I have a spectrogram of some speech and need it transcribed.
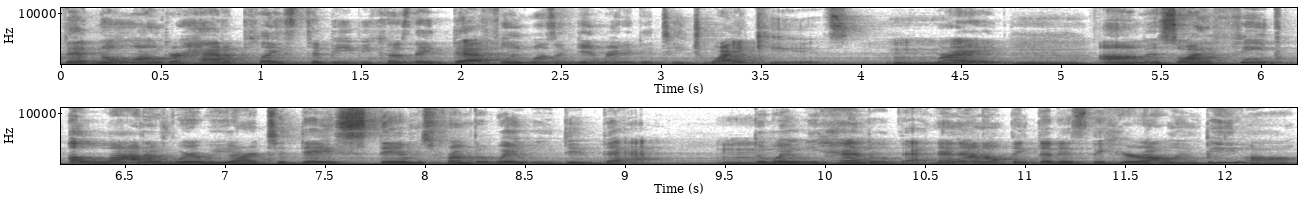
that no longer had a place to be because they definitely wasn't getting ready to teach white kids, mm-hmm. right? Mm-hmm. Um, and so I think a lot of where we are today stems from the way we did that mm. the way we handled that. And I don't think that it's the here all and be all,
